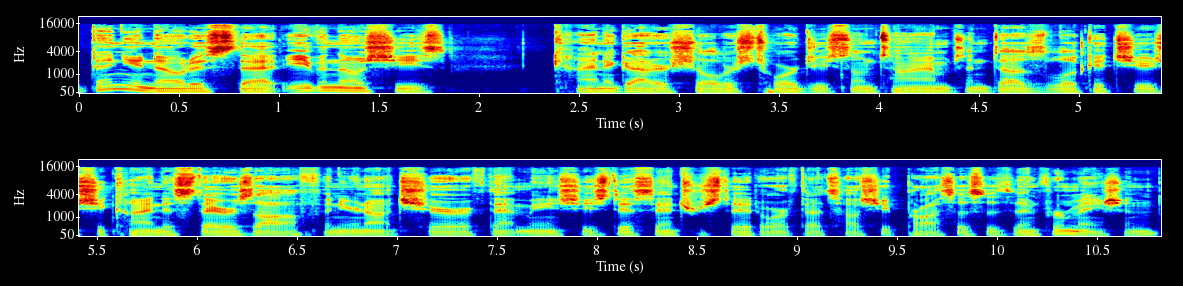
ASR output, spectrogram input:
but then you notice that even though she's kind of got her shoulders towards you sometimes and does look at you she kind of stares off and you're not sure if that means she's disinterested or if that's how she processes information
